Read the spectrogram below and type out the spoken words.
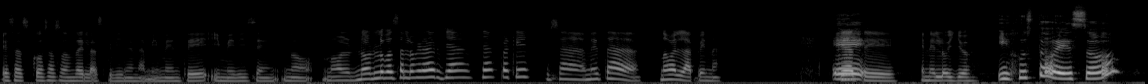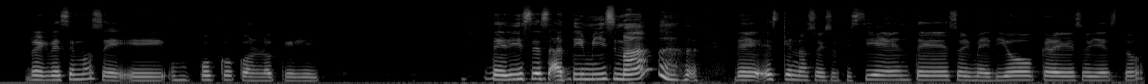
esas cosas son de las que vienen a mi mente y me dicen, no, no, no lo vas a lograr, ya, ya, ¿para qué? O sea, neta, no vale la pena. Eh, Quédate en el hoyo. Y justo eso, regresemos eh, un poco con lo que te dices a ti misma, de es que no soy suficiente, soy mediocre, soy esto.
